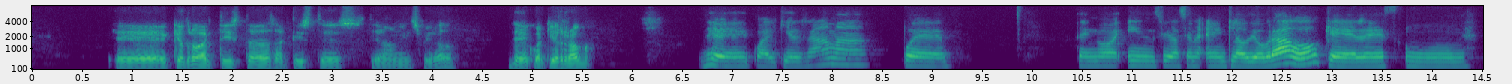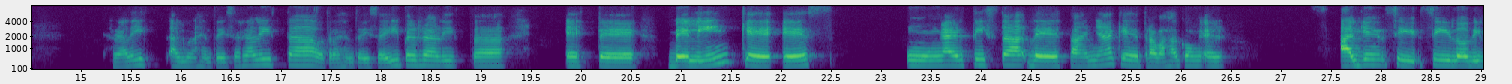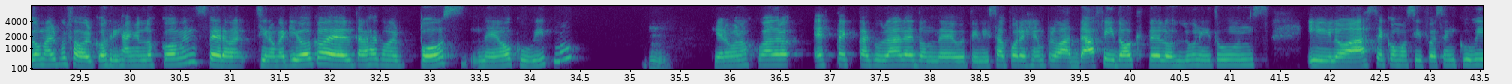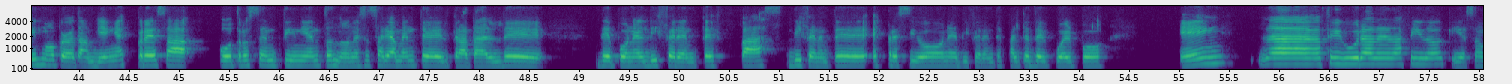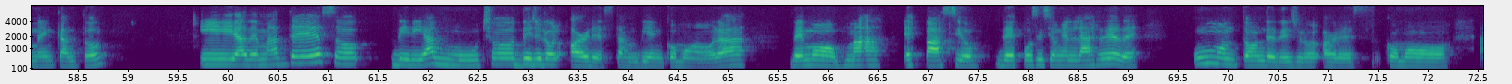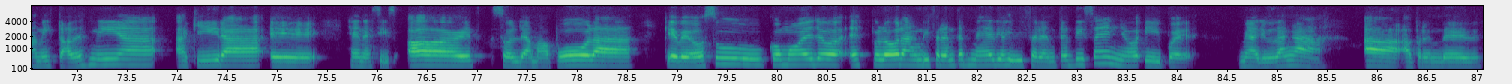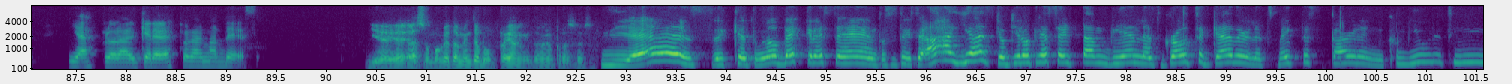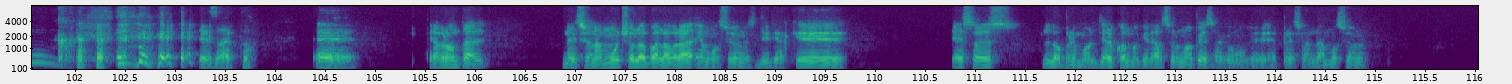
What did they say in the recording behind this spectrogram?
eh, ¿qué otros artistas, artistas te han inspirado? De cualquier rama. De cualquier rama, pues tengo inspiraciones en Claudio Bravo, que él es un realista, alguna gente dice realista, otra gente dice hiperrealista. Este, Belín, que es un artista de España que trabaja con el alguien, si, si lo digo mal, por favor, corrijan en los comments, pero si no me equivoco, él trabaja con el post-neocubismo. Mm. Tiene unos cuadros espectaculares donde utiliza, por ejemplo, a Daffy Duck de los Looney Tunes y lo hace como si fuese en cubismo, pero también expresa otros sentimientos, no necesariamente el tratar de, de poner diferentes, faz, diferentes expresiones, diferentes partes del cuerpo en la figura de Daffy Duck y eso me encantó. Y además de eso, diría mucho digital artists también, como ahora vemos más espacio de exposición en las redes, un montón de digital artists como Amistades Mías, Akira, eh, Genesis Art, Sol de Amapola, que veo su, cómo ellos exploran diferentes medios y diferentes diseños y pues me ayudan a, a aprender y a explorar, querer explorar más de eso. Y asumo que también te pompean y todo en el proceso. Yes, es que tú los ves crecer, entonces tú dices, ah, yes, yo quiero crecer también, let's grow together, let's make this garden community. Exacto. Eh, te voy a preguntar, mencionas mucho la palabra emociones, dirías que eso es lo primordial cuando quieres hacer una pieza, como que expresar las emociones.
